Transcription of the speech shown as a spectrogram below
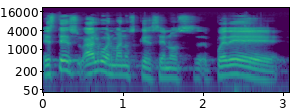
este es algo, hermanos, que se nos puede,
